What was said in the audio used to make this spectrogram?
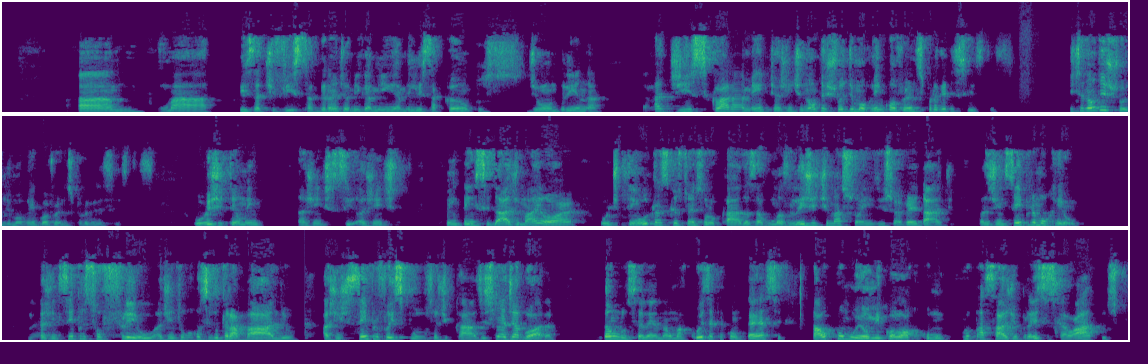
uma atriz ativista, grande amiga minha, Melissa Campos, de Londrina, ela diz claramente: a gente não deixou de morrer em governos progressistas. A gente não deixou de morrer em governos progressistas. Hoje tem uma a gente a gente uma intensidade maior. Hoje tem outras questões colocadas, algumas legitimações. Isso é verdade. Mas a gente sempre morreu. Né? A gente sempre sofreu. A gente não conseguiu trabalho. A gente sempre foi expulsa de casa. Isso não é de agora. Então, Lucelena, uma coisa que acontece, tal como eu me coloco como um passagem para esses relatos,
